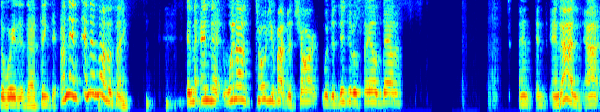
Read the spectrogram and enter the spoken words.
the way that I think, they, and then and another thing, and and the, when I told you about the chart with the digital sales data, and and, and I, I,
